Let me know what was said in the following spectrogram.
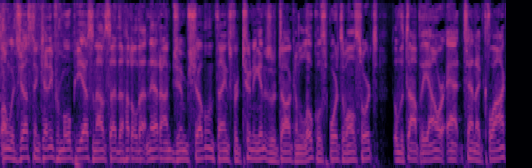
Along with Justin Kenny from OPS and Outside the Huddle.net, I'm Jim Shovelin. Thanks for tuning in as we're talking local sports of all sorts till the top of the hour at 10 o'clock.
